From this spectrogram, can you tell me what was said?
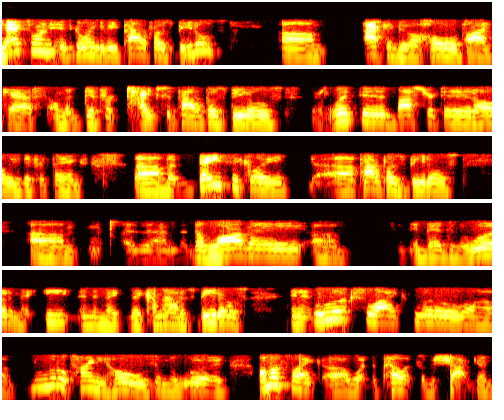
next one is going to be powder post beetles. Um, I could do a whole podcast on the different types of powder post beetles. There's lyctid, bostrichid, all these different things. Uh, but basically, uh, powderpost beetles, um, the, the larvae um, embeds in the wood and they eat and then they, they come out as beetles. And it looks like little uh, little tiny holes in the wood, almost like uh, what the pellets of a shotgun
